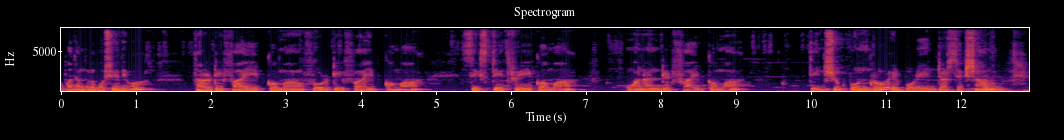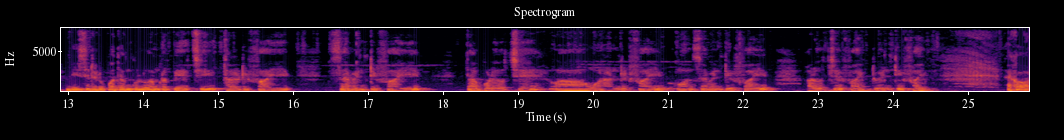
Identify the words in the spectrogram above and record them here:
উপাদানগুলো বসিয়ে দেব। Thirty five comma forty five comma sixty three comma one hundred five comma তিনশো পনেরো, এরপরে ইন্টারসেকশান নিচের উপাদানগুলো আমরা পেয়েছি থার্টি ফাইভ সেভেন্টি ফাইভ তারপরে হচ্ছে one hundred five one seventy five আর হচ্ছে ফাইভ টোয়েন্টি ফাইভ এখন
